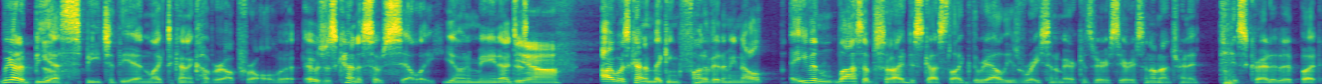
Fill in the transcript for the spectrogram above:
we got a BS speech at the end, like to kind of cover up for all of it. It was just kind of so silly. You know what I mean? I just Yeah, I was kind of making fun of it. I mean, now even last episode I discussed like the reality is race in America is very serious, and I'm not trying to discredit it, but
